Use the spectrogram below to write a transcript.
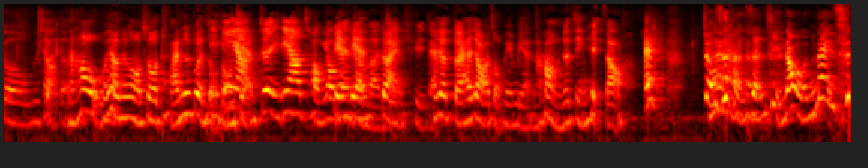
格？我不晓得。然后我朋友就跟我说，反正就是不能走中间，就一定要从右边边门进去。他就对，他叫我走边边，然后我们就进去之后，哎，就是很神奇。你知道我那一次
